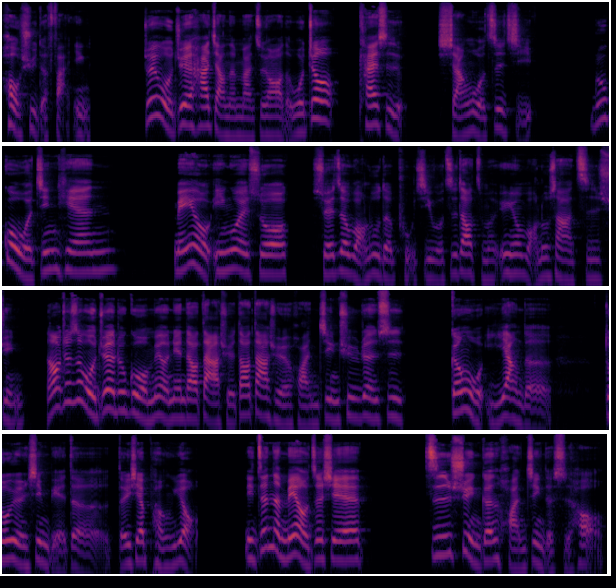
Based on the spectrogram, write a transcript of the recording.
后续的反应。所以我觉得他讲的蛮重要的。我就开始想我自己，如果我今天。没有，因为说随着网络的普及，我知道怎么运用网络上的资讯。然后就是，我觉得如果我没有念到大学，到大学的环境去认识跟我一样的多元性别的的一些朋友，你真的没有这些资讯跟环境的时候，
